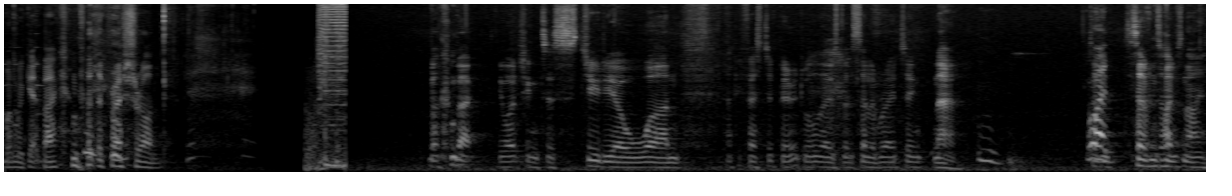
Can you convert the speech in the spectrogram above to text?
when we get back and put the pressure on. Welcome back. You're watching to Studio One. Happy festive period to all those that are celebrating now. Mm. What? Seven times nine.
